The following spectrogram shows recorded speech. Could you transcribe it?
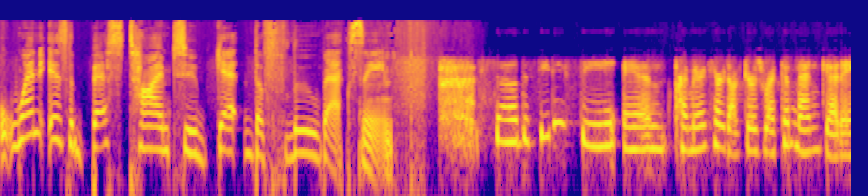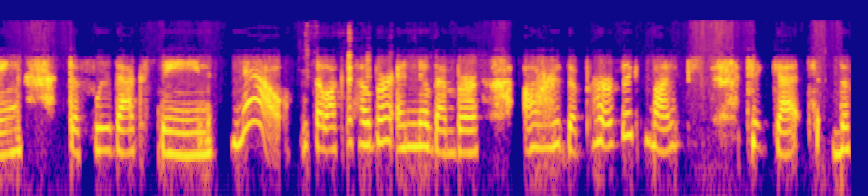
when is the best time to get the flu vaccine? So the CDC and primary care doctors recommend getting the flu vaccine now. So October and November are the perfect months to get the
